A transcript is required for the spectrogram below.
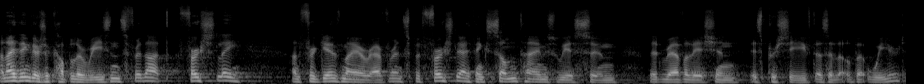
and I think there's a couple of reasons for that. Firstly, and forgive my irreverence, but firstly, I think sometimes we assume that Revelation is perceived as a little bit weird.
